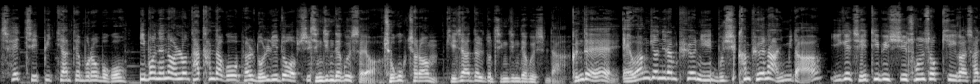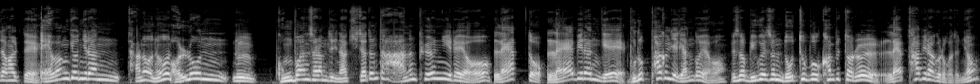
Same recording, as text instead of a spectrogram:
채 GPT한테 물어보고 이번에는 언론 탓한다고 별 논리도 없이 징징대고 있어요. 조국처럼 기자들도 징징대고 있습니다. 근데 애완견이란 표현이 무식한 표현은 아닙니다. 이게 JTBC 손석희가 사장할 때 애완견이란 단어는 언론을 공부한 사람들이나 기자들은 다 아는 표현이래요. 랩도 랩이란 게 무릎팍을 얘기한 거예요. 그래서 미국에서는 노트북 컴퓨터를 랩탑이라 그러거든요.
